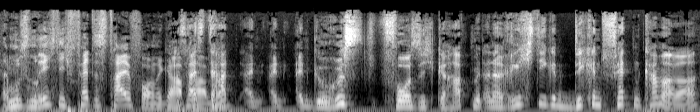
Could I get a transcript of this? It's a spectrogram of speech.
Ja. Er muss ein richtig fettes Teil vorne gehabt haben. Das heißt, haben, der ne? hat ein, ein, ein Gerüst vor sich gehabt mit einer richtigen, dicken, fetten Kamera.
